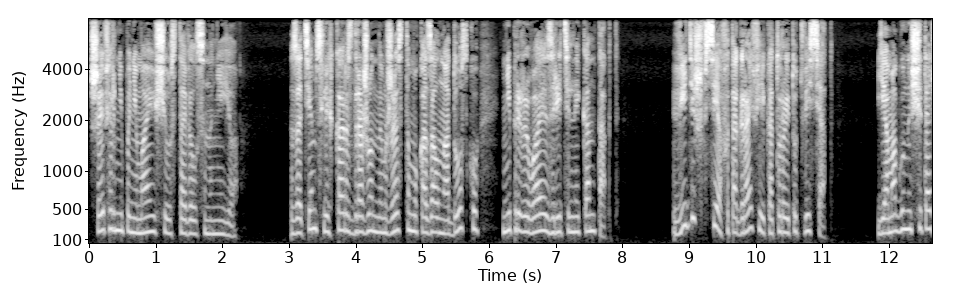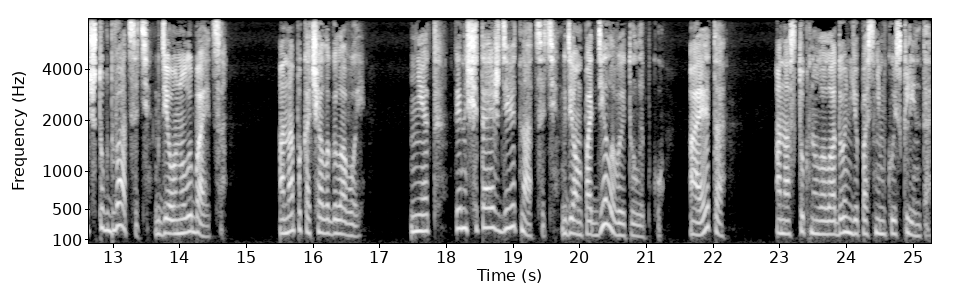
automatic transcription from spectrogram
Шефер непонимающе уставился на нее — Затем слегка раздраженным жестом указал на доску, не прерывая зрительный контакт. «Видишь все фотографии, которые тут висят? Я могу насчитать штук двадцать, где он улыбается». Она покачала головой. «Нет, ты насчитаешь девятнадцать, где он подделывает улыбку. А это...» Она стукнула ладонью по снимку из Клинта.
